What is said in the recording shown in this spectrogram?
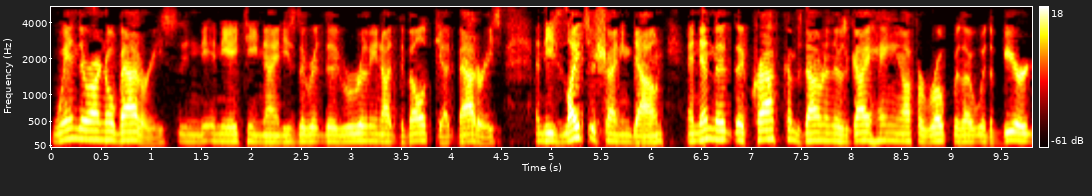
when there are no batteries in the, in the 1890s. They were, they were really not developed yet, batteries. And these lights are shining down and then the, the craft comes down and there's a guy hanging off a rope with a, with a beard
